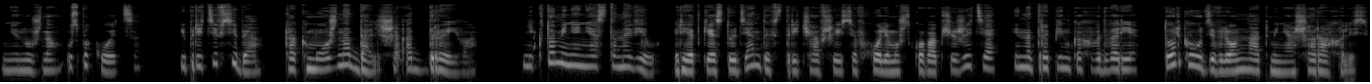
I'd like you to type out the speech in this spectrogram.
Мне нужно успокоиться и прийти в себя как можно дальше от Дрейва. Никто меня не остановил. Редкие студенты, встречавшиеся в холле мужского общежития и на тропинках во дворе, только удивленно от меня шарахались.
